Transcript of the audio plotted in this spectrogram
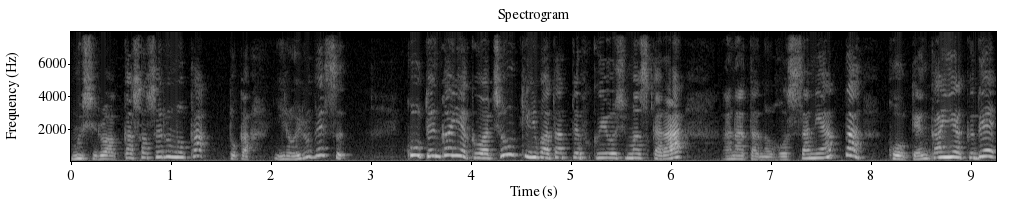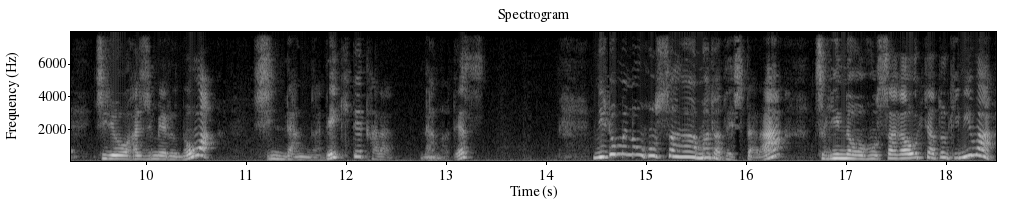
むしろ悪化させるのかとかいろいろです。抗転換薬は長期にわたって服用しますからあなたの発作に合った抗転換薬で治療を始めるのは診断ができてからなのです。2度目の発作がまだでしたら次の発作が起きた時には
